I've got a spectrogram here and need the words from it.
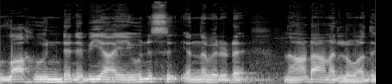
അള്ളാഹുവിന്റെ നബിയായ യൂനിസ് എന്നവരുടെ നാടാണല്ലോ അത്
